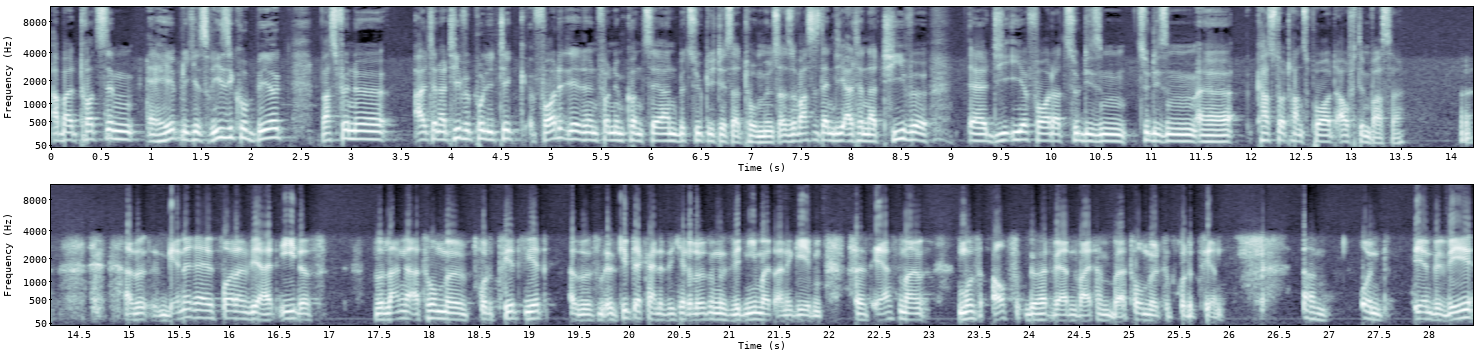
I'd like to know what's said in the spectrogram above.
aber trotzdem erhebliches Risiko birgt. Was für eine alternative Politik fordert ihr denn von dem Konzern bezüglich des Atommülls? Also was ist denn die Alternative, äh, die ihr fordert zu diesem, zu diesem äh, Castor-Transport auf dem Wasser? Also generell fordern wir halt eh, dass solange Atommüll produziert wird, also es, es, gibt ja keine sichere Lösung, es wird niemals eine geben. Das heißt, erstmal muss aufgehört werden, weiter Atommüll zu produzieren. Ähm, und ENBW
